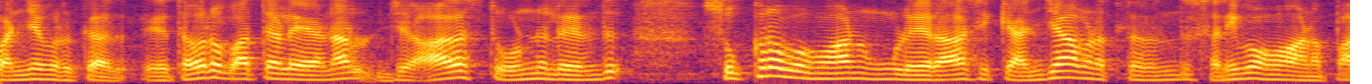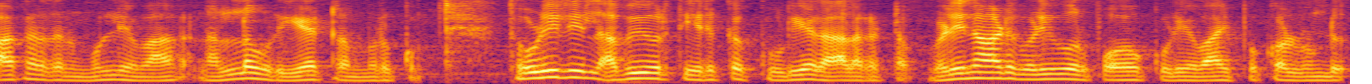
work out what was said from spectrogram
பஞ்சம் இருக்காது. இதை தவிர பார்த்தாலேயானால் ஆகஸ்ட் ஒன்றுலேருந்து சுக்கர பகவான் உங்களுடைய ராசிக்கு அஞ்சாம் இடத்துலேருந்து சனி பகவானை பார்க்குறதன் மூலியமாக நல்ல ஒரு ஏற்றம் இருக்கும். தொழிலில் அபிவிருத்தி இருக்கக்கூடிய காலகட்டம். வெளிநாடு வெளியூர் போகக்கூடிய வாய்ப்புகள் உண்டு.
